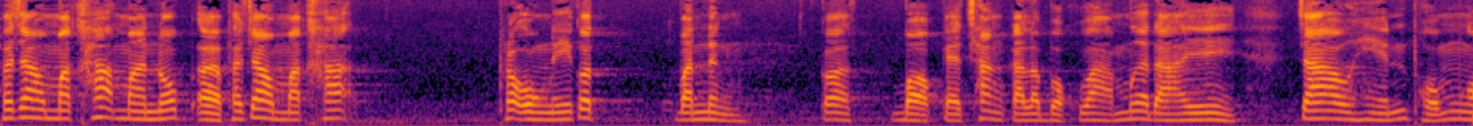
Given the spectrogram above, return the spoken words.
พระเจ้ามคะมานพเอ่อพระเจ้ามคะพระองค์นี้ก็วันหนึ่ง ก็ บอกแก่ช่างกาลบอกว่าเมื่อใด เจ้าเห็นผมง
